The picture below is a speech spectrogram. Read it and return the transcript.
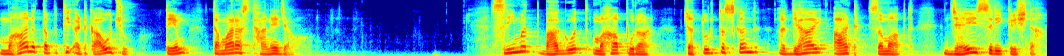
મહાન તપથી અટકાવું છું. તેમ તમારા સ્થાને જાઓ. શ્રીમદ ભાગવત મહાપુરાણ ચતુર્થ સ્કંદ અધ્યાય આઠ સમાપ્ત. જય શ્રી કૃષ્ણ.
